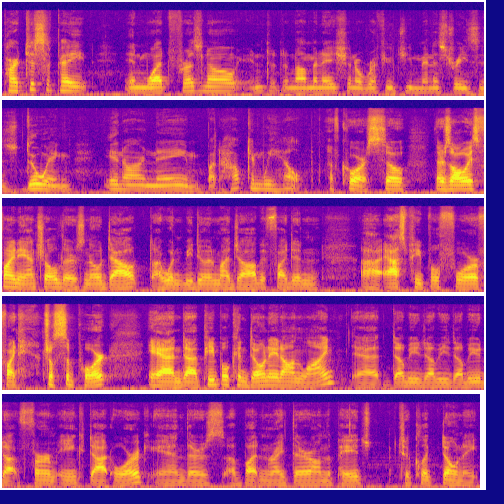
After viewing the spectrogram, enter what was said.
participate in what Fresno Interdenominational Refugee Ministries is doing in our name? But how can we help? Of course. So there's always financial. There's no doubt. I wouldn't be doing my job if I didn't uh, ask people for financial support. And uh, people can donate online at www.firminc.org, and there's a button right there on the page to click donate.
